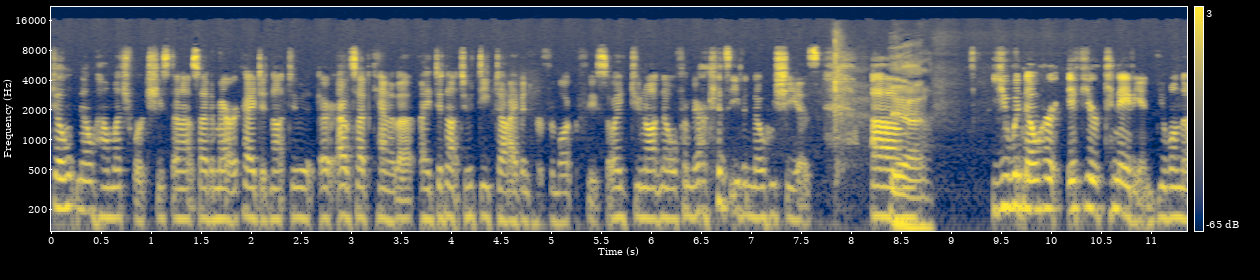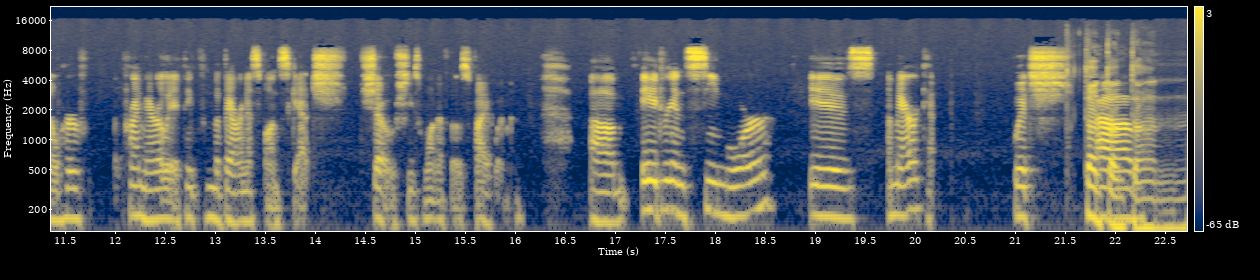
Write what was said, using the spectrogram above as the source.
don't know how much work she's done outside America. I did not do it, or outside Canada. I did not do a deep dive into her filmography, so I do not know if Americans even know who she is. Um, yeah. you would know her if you're Canadian. You will know her primarily, I think, from the Baroness von Sketch show. She's one of those five women. Um, Adrienne C. Moore is American, which Dun dun um, dun.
